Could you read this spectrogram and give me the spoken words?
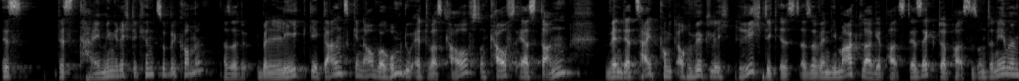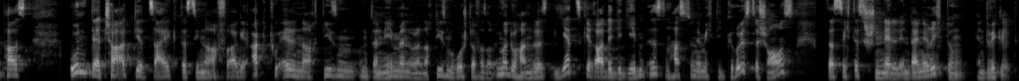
ist das Timing richtig hinzubekommen. Also überleg dir ganz genau, warum du etwas kaufst und kaufst erst dann, wenn der Zeitpunkt auch wirklich richtig ist. Also wenn die Marktlage passt, der Sektor passt, das Unternehmen passt und der Chart dir zeigt, dass die Nachfrage aktuell nach diesem Unternehmen oder nach diesem Rohstoff, was auch immer du handelst, jetzt gerade gegeben ist, dann hast du nämlich die größte Chance, dass sich das schnell in deine Richtung entwickelt.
